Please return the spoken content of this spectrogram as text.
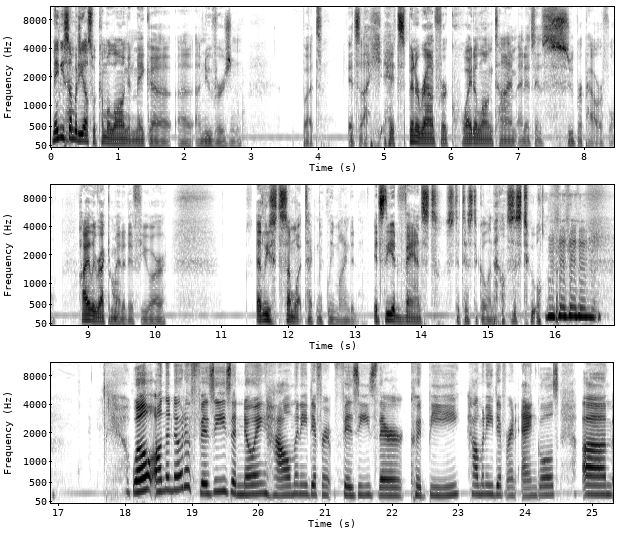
Maybe somebody else will come along and make a, a, a new version, but it's a it's been around for quite a long time and it is super powerful. Highly recommended if you are at least somewhat technically minded. It's the advanced statistical analysis tool. Well, on the note of fizzies and knowing how many different fizzies there could be, how many different angles, um,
